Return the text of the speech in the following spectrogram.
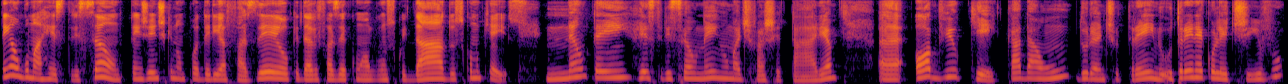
tem alguma restrição? Tem gente que não poderia fazer ou que deve fazer com alguns cuidados? Como que é isso? Não tem restrição nenhuma de faixa etária. Uh, óbvio que cada um, durante o treino, o treino é coletivo,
